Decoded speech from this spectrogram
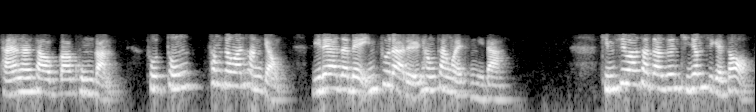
다양한 사업과 공감, 소통, 청정한 환경, 미래아담의 인프라를 형상화했습니다. 김시화 사장은 기념식에서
